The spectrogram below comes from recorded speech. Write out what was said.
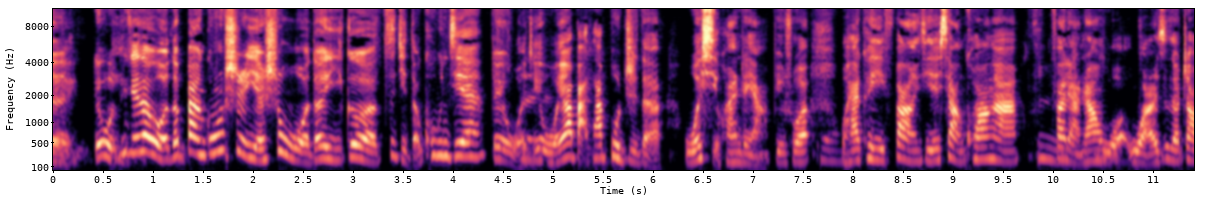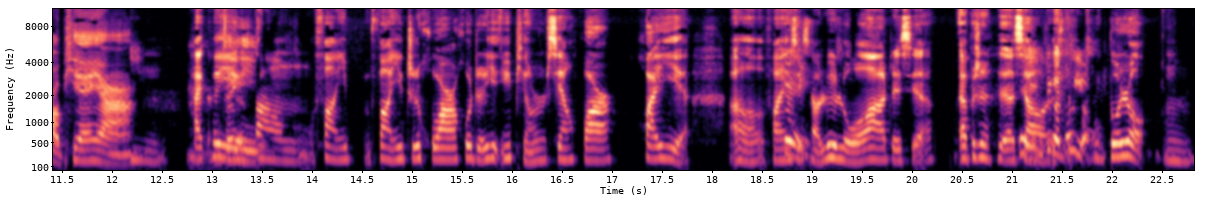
对，对，我就觉得我的办公室也是我的一个自己的空间。对我就我要把它布置的，我喜欢这样。比如说，我还可以放一些相框啊，放嗯两张我我儿子的照片呀。嗯，还嗯可以放放一放一枝花或者一一瓶鲜花花叶，呃，放一些小绿萝啊这些，哎，不是呃小这个都有多肉，嗯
